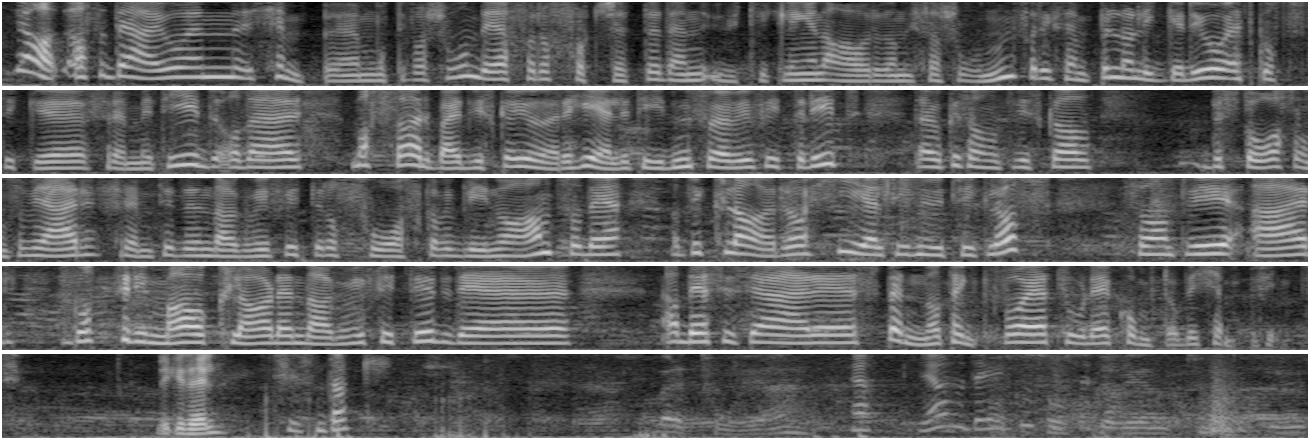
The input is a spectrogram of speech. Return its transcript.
Ja, altså Det er jo en kjempemotivasjon det for å fortsette den utviklingen av organisasjonen. For eksempel, nå ligger det jo et godt stykke frem i tid, og det er masse arbeid vi skal gjøre hele tiden før vi flytter dit. Det er jo ikke sånn at vi skal bestå sånn som vi er frem til den dagen vi flytter, og så skal vi bli noe annet. Så det at vi klarer å hele tiden utvikle oss, sånn at vi er godt trimma og klar den dagen vi flytter, det, ja, det syns jeg er spennende å tenke på. og Jeg tror det kommer til å bli kjempefint. Lykke til. Tusen takk. Bare to igjen. Ja, men det... Og så skal vi en tur ut.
